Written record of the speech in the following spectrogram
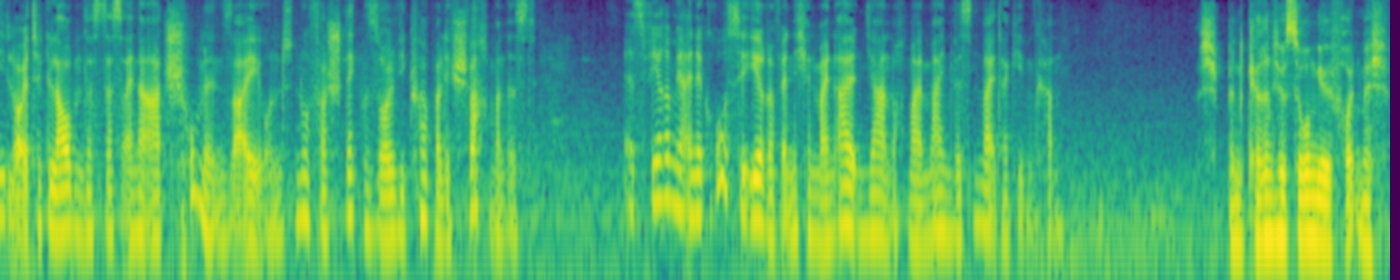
die Leute glauben, dass das eine Art Schummeln sei und nur verstecken soll, wie körperlich schwach man ist. Es wäre mir eine große Ehre, wenn ich in meinen alten Jahren nochmal mein Wissen weitergeben kann. Ich bin Carinthius Sorungil, freut mich.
